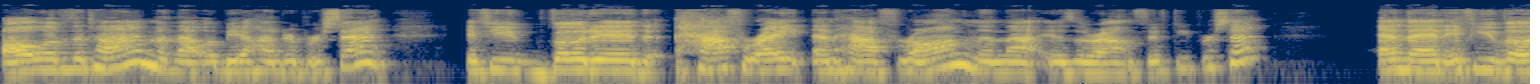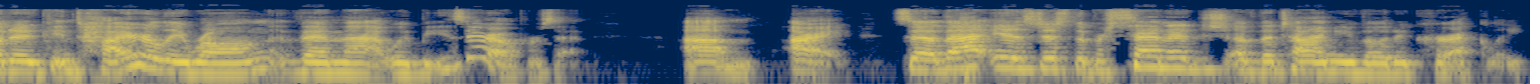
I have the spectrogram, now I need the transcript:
all of the time, then that would be 100%. If you voted half right and half wrong, then that is around 50%. And then if you voted entirely wrong, then that would be 0%. Um, all right. So that is just the percentage of the time you voted correctly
